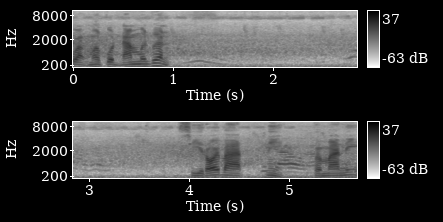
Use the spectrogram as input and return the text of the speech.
กวากมรกตดำเพื่อนๆสี่ร้อยบาท นี่ ประมาณนี้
